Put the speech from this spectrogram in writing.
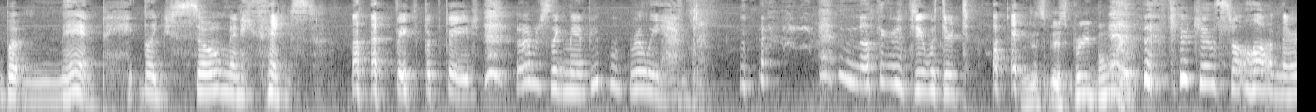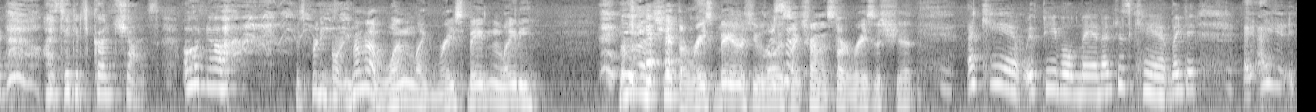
But, man, like, so many things on that Facebook page. And I'm just like, man, people really have nothing to do with their time. It's, it's pretty boring. They're just all on there. I think it's gunshots. Oh no. It's pretty boring. You remember that one like race baiting lady? Remember that shit? The race baiter. She was always like trying to start racist shit. I can't with people, man. I just can't. Like, I, I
